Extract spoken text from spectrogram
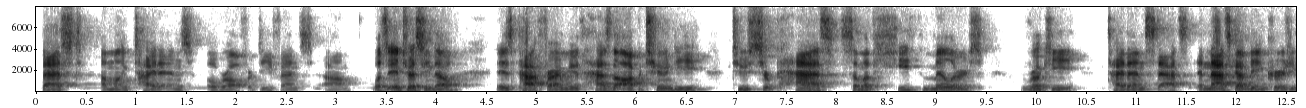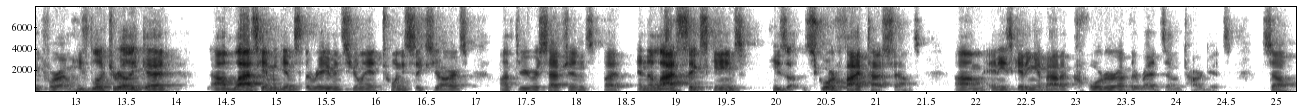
best among tight ends overall for defense. Um, what's interesting though is Pat Freiermuth has the opportunity to surpass some of Heath Miller's rookie tight end stats, and that's got to be encouraging for him. He's looked really good. Um, last game against the Ravens, he only had 26 yards on three receptions, but in the last six games, he's scored five touchdowns, um, and he's getting about a quarter of the red zone targets. So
